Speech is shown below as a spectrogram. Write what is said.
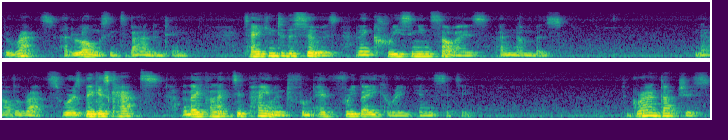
The rats had long since abandoned him, taken to the sewers and increasing in size and numbers. Now the rats were as big as cats, and they collected payment from every bakery in the city. The Grand Duchess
